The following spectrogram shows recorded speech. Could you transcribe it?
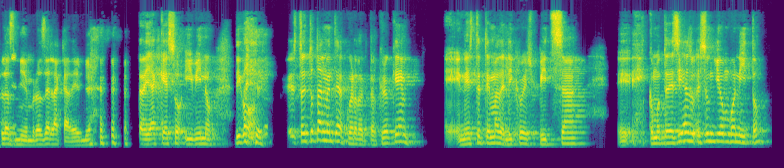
a los miembros de la academia. Traía queso y vino. Digo, Estoy totalmente de acuerdo, Héctor. Creo que en este tema de Licorice Pizza, eh, como te decía, es un guion bonito.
